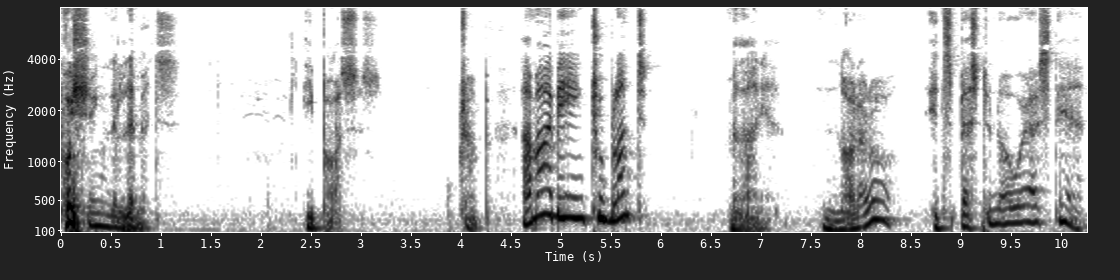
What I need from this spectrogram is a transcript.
pushing the limits. He pauses. Trump. Am I being too blunt? Melania. Not at all. It's best to know where I stand.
